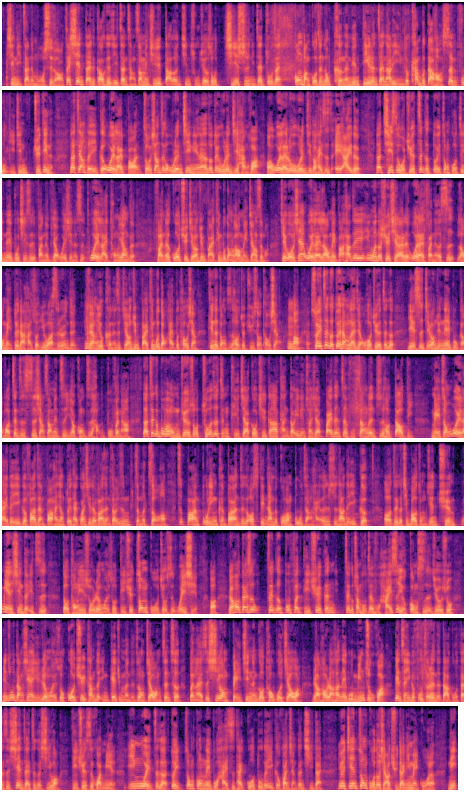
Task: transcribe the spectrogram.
心理战的模式了啊。在现代的高科技战场上面，其实大家都很清楚，就是说，其实你在作战攻防过程中，可能连敌人在哪里你都看不到，哈，胜负已经决定了。那这样的一个未来保安走向这个无人机，你呢都对无人机喊话哦。未来如果无人机都还是 AI 的，那其实我觉得这个对中国自己内部其实反而比较危险的是，未来同样的。反而过去解放军本来听不懂老美讲什么，结果现在未来老美把他这些英文都学起来了，未来反而是老美对他喊说 “You are surrender”，非常有可能是解放军本来听不懂还不投降，听得懂之后就举手投降啊。所以这个对他们来讲，我觉得这个也是解放军内部搞不好政治思想上面自己要控制好的部分啊。那这个部分我们觉得说，除了这整体的架构，其实刚刚谈到一连串下来，拜登政府上任之后到底。美中未来的一个发展，包含像对台关系的发展，到底是怎么走哈？这包含布林肯，包含这个奥斯汀他们的国防部长海恩斯他的一个哦，这个情报总监，全面性的一致。都同意说，认为说的确中国就是威胁啊。然后，但是这个部分的确跟这个川普政府还是有共识的，就是说，民主党现在也认为说，过去他们的 engagement 的这种交往政策，本来是希望北京能够透过交往，然后让它内部民主化，变成一个负责任的大国。但是现在这个希望的确是幻灭了，因为这个对中共内部还是太过度的一个幻想跟期待。因为今天中国都想要取代你美国了，你。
